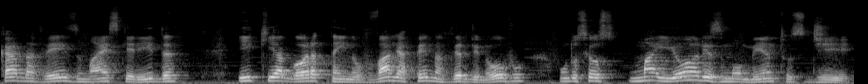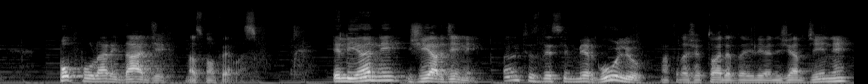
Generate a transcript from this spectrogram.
cada vez mais querida e que agora tem no Vale a Pena Ver de Novo um dos seus maiores momentos de popularidade nas novelas. Eliane Giardini. Antes desse mergulho na trajetória da Eliane Giardini,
